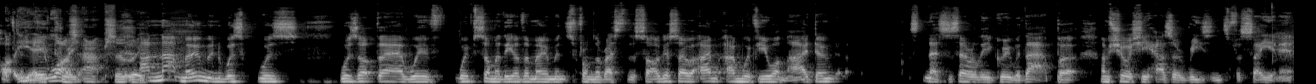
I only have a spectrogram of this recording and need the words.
Of the yeah, it was three. absolutely, and that moment was was was up there with with some of the other moments from the rest of the saga. So I'm I'm with you on that. I don't necessarily agree with that, but I'm sure she has her reasons for saying it.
